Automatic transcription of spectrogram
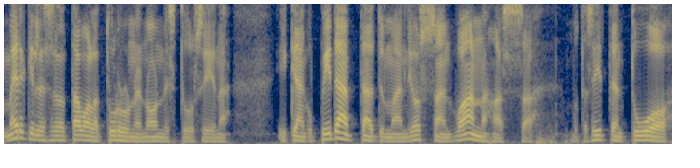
merkillisellä tavalla Turunen onnistuu siinä ikään kuin pidättäytymään jossain vanhassa, mutta sitten tuo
